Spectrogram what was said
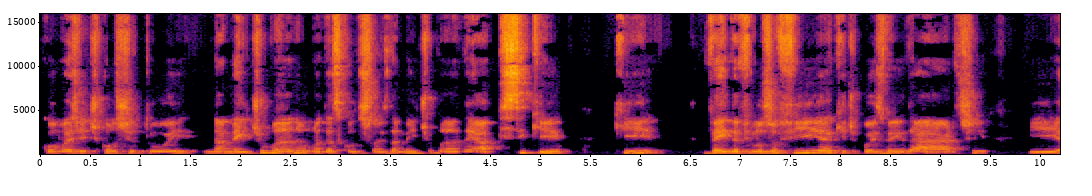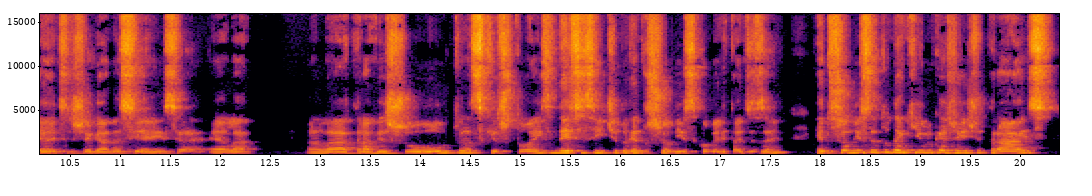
como a gente constitui na mente humana. Uma das condições da mente humana é a psique, que vem da filosofia, que depois veio da arte, e antes de chegar na ciência, ela, ela atravessou outras questões nesse sentido reducionista, como ele está dizendo. Reducionista é tudo aquilo que a gente traz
